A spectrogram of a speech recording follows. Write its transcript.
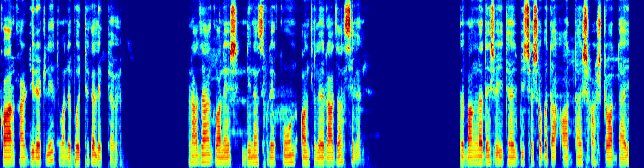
ক আর ঘ ডিরেক্টলি তোমাদের বই থেকে লিখতে হবে। রাজা গণেশ দিনাজপুরে কোন অঞ্চলের রাজা ছিলেন? বাংলাদেশ ইতিহাস বিশ্ব সভ্যতা অধ্যায়, ষষ্ঠ অধ্যায়,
